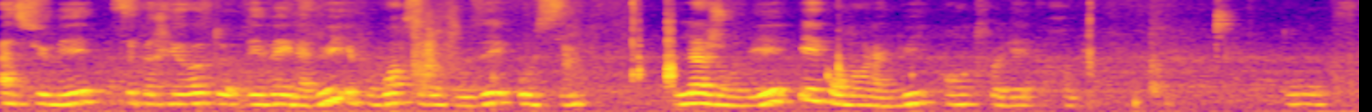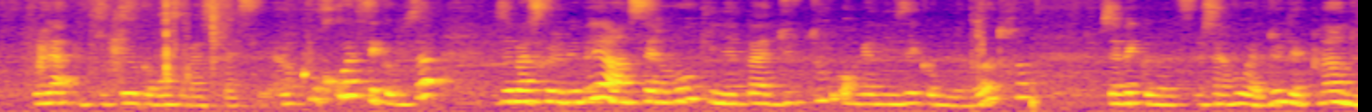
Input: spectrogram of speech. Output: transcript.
assumer ces périodes d'éveil la nuit et pouvoir se reposer aussi la journée et pendant la nuit entre les repas. Donc, voilà un petit peu comment ça va se passer. Alors pourquoi c'est comme ça? C'est parce que le bébé a un cerveau qui n'est pas du tout organisé comme le nôtre. Vous savez que le cerveau adulte est plein de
